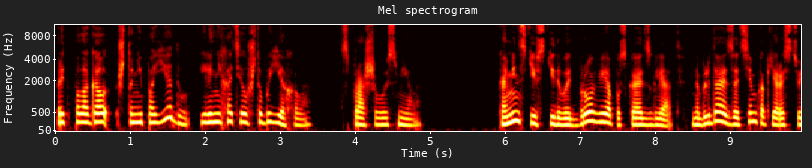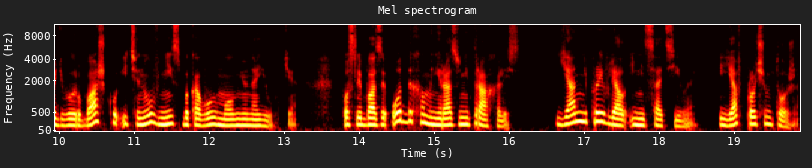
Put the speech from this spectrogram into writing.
Предполагал, что не поеду или не хотел, чтобы ехала? Спрашиваю смело. Каминский вскидывает брови и опускает взгляд. Наблюдает за тем, как я расстегиваю рубашку и тяну вниз боковую молнию на юбке. После базы отдыха мы ни разу не трахались. Ян не проявлял инициативы. И я, впрочем, тоже.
